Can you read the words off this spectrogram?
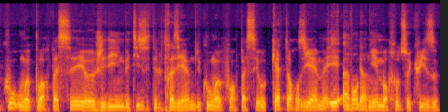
Du coup, on va pouvoir passer. euh, J'ai dit une bêtise, c'était le 13e. Du coup, on va pouvoir passer au 14e et avant-dernier morceau de ce quiz.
